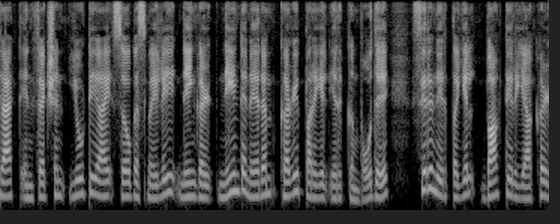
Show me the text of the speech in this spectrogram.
டிராக்ட் இன்ஃபெக்ஷன் யூடிஐ சோகஸ்மெயிலி நீங்கள் நீண்ட நேரம் கழிப்பறையில் இருக்கும்போது சிறுநீர்ப்பையில் பாக்டீரியாக்கள்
